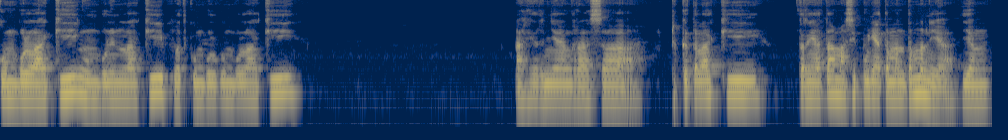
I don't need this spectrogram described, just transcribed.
kumpul lagi, ngumpulin lagi, buat kumpul-kumpul lagi. Akhirnya ngerasa deket lagi, ternyata masih punya teman-teman ya, yang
